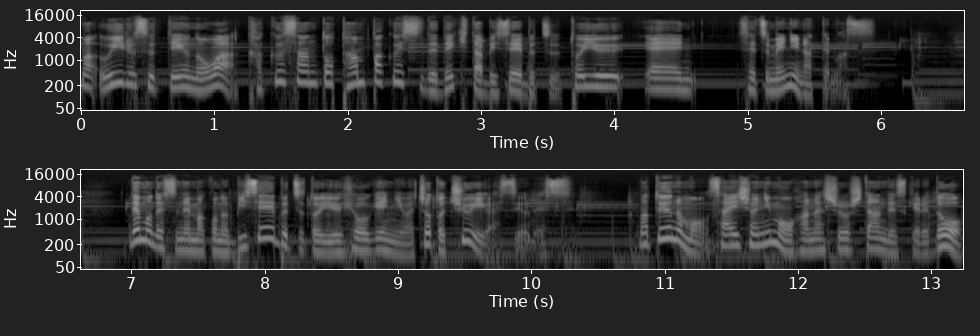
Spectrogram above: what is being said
まあ、ウイルスっていうのは核酸とタンパク質でできた微生物という、えー説明になってますでもですね、まあ、この微生物という表現にはちょっと注意が必要です、まあ、というのも最初にもお話をしたんですけれど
